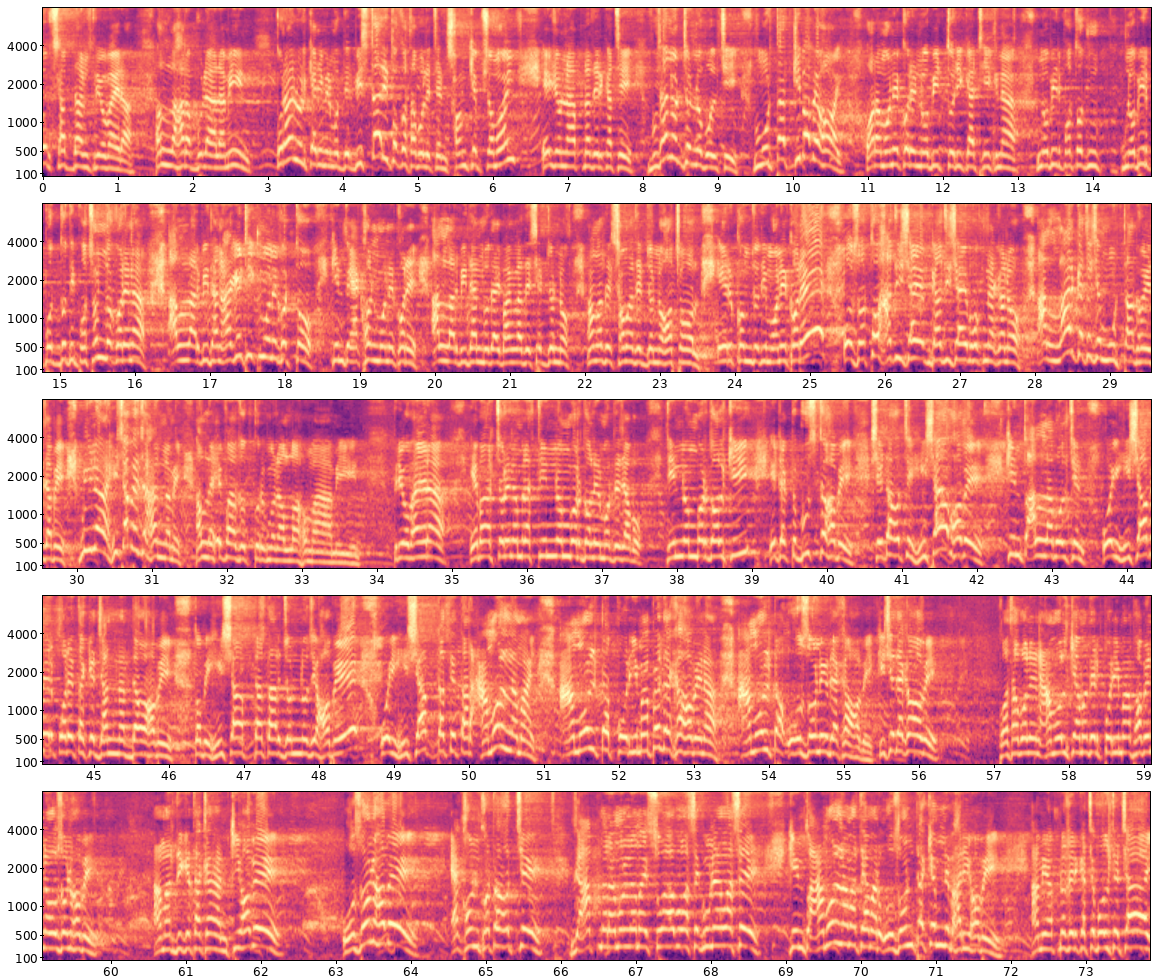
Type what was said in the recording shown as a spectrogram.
খুব সাবধান, প্রিয় ভাইরা। আল্লাহ রাব্বুল আলামিন কোরআনুল কারিমের মধ্যে বিস্তারিত কথা বলেছেন সংক্ষেপ সময়। এই জন্য আপনাদের কাছে বোঝানোর জন্য বলছি, মুরতাদ কীভাবে হয়? ওরা মনে করে নবীর তরিকা ঠিক না, নবীর পথ নবীর পদ্ধতি পছন্দ করে না, আল্লাহর বিধান আগে ঠিক মনে করত, কিন্তু এখন মনে করে আল্লাহর বিধান বোধহয় বাংলাদেশের জন্য, আমাদের সমাজের জন্য অচল। এরকম যদি মনে করে, ও যত হাজি সাহেব, গাজী সাহেব হোক না কেন, আল্লাহর কাছে সে মুরতাদ হয়ে যাবে। বিনা হিসাবে জাহান নামে আল্লাহ হেফাজত করুক মানে আল্লাহ আমিন। প্রিয় ভাইয়েরা, এবার চলেন আমরা তিন নম্বর দলের মধ্যে যাব। তিন নম্বর দল কি? এটা একটু বুঝতে হবে। সেটা হচ্ছে হিসাব হবে। কিন্তু আল্লাহ বলছেন, ওই হিসাবের পরে তাকে জান্নাত দেওয়া হবে। তবে হিসাবটা তার জন্য যে হবে, ওই হিসাবটাতে তার আমল নামায়। আমলটা পরিমাপে দেখা হবে না। আমলটা ওজনে দেখা হবে। কিসে দেখা হবে? কথা বলেন, আমল কি আমাদের পরিমাপ হবে না ওজন হবে? আমার দিকে তাকান, কি হবে? ওজন হবে। এখন কথা হচ্ছে যে আপনার আমল নামায় সোয়াবও আছে, গুণাও আছে, কিন্তু আমল নামাতে আমার ওজনটা কেমনে ভারী হবে? আমি আপনাদের কাছে বলতে চাই,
